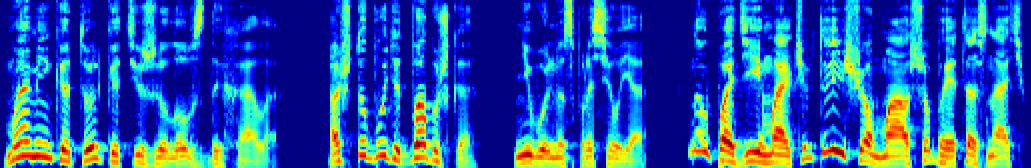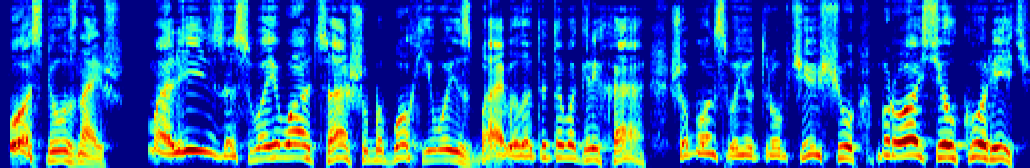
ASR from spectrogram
Маменька только тяжело вздыхала. «А что будет, бабушка?» — невольно спросил я. «Ну, поди, мальчик, ты еще мал, чтобы это знать. После узнаешь. Молись за своего отца, чтобы Бог его избавил от этого греха, чтобы он свою трубчищу бросил курить».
